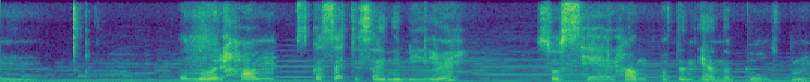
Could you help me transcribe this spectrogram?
Mm. Og når han skal sette seg inn i bilen, så ser han at den ene bolten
